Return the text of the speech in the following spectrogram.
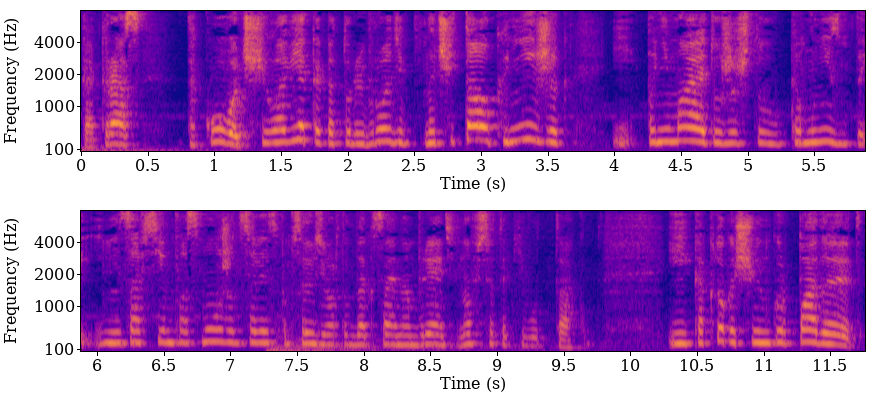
Как раз такого человека, который вроде начитал книжек и понимает уже, что коммунизм-то и не совсем возможен в Советском Союзе в ортодоксальном варианте, но все-таки вот так вот. И как только Щевенгур падает,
